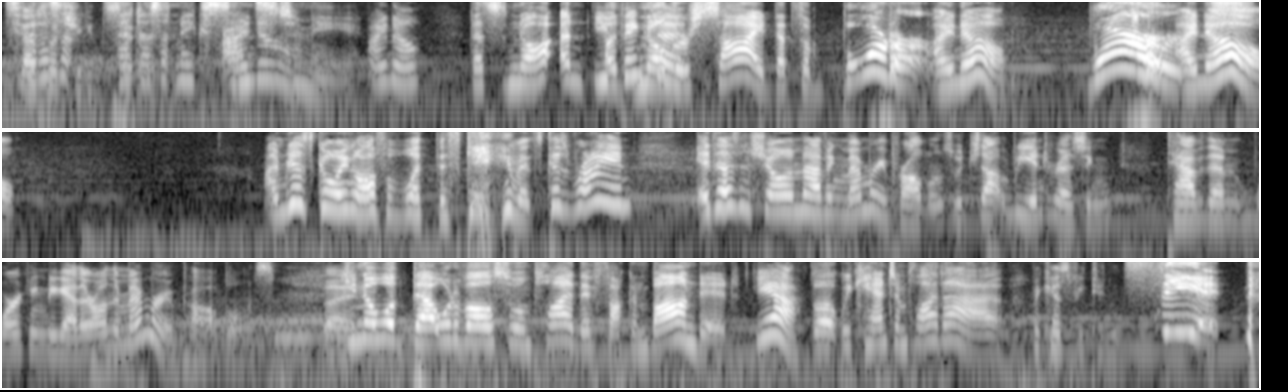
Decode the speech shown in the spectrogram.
See, That's that what she That doesn't make I sense to me. I know. That's not an, You think another that- side. That's a border. I know. Words. I know. I'm just going off of what this game is because Ryan, it doesn't show him having memory problems, which that would be interesting to have them working together on their memory problems. But You know what? That would have also implied they fucking bonded, yeah, but we can't imply that. because we didn't see it.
